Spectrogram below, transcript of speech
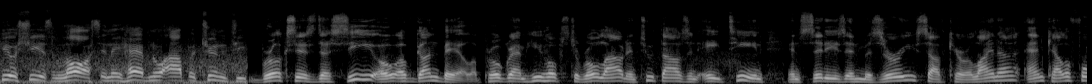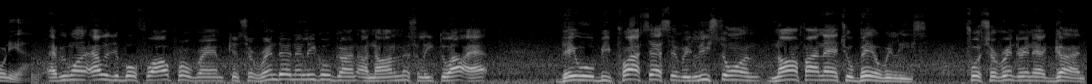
he or she is lost and they have no opportunity. Brooks is the CEO of Gun Bail, a program he hopes to roll out in 2018 in cities in Missouri, South Carolina, and California. Everyone eligible for our program can surrender an illegal gun anonymously through our app. They will be processed and released on non-financial bail release for surrendering that gun,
